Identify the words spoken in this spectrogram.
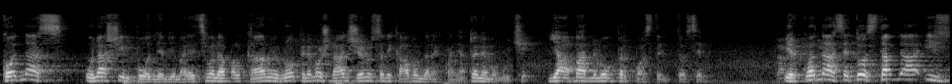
Kod nas, u našim podnebljima, recimo na Balkanu i Evropi, ne možeš naći ženu sa nikabom da ne klanja. To je nemoguće. Ja bar ne mogu pretpostaviti to sebi. Jer kod nas se to stavlja iz,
